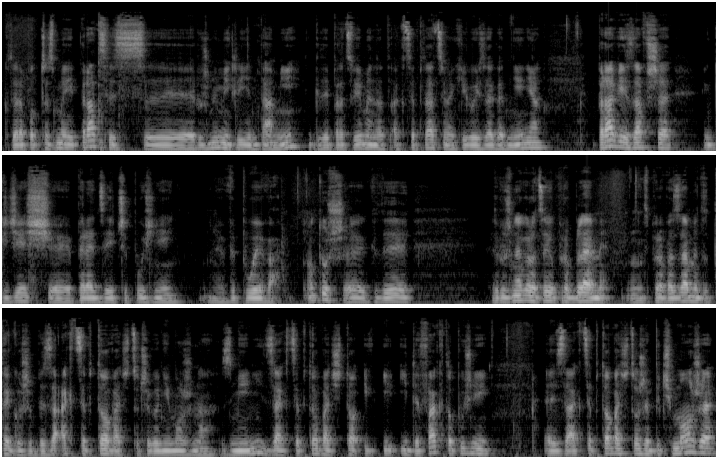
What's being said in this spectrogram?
która podczas mojej pracy z e, różnymi klientami, gdy pracujemy nad akceptacją jakiegoś zagadnienia, prawie zawsze gdzieś e, prędzej czy później wypływa. Otóż, gdy różnego rodzaju problemy sprowadzamy do tego, żeby zaakceptować to, czego nie można zmienić, zaakceptować to i, i, i de facto później e, zaakceptować to, że być może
